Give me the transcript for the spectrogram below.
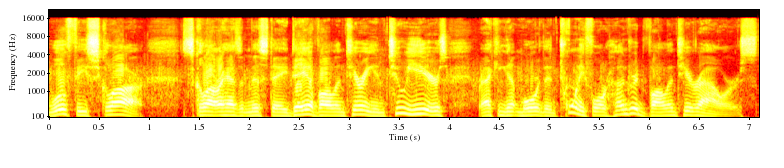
Wolfie Sklar. Sklar hasn't missed a day of volunteering in two years, racking up more than 2,400 volunteer hours.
